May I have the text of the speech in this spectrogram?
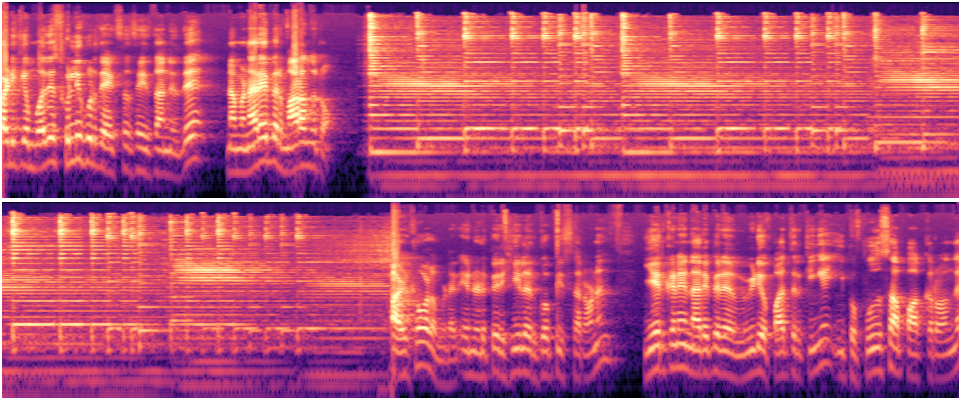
படிக்கும் போதே சொல்லி கொடுத்த எக்ஸசைஸ் தான் இது. நம்ம நிறைய பேர் மறந்துட்டோம். அழகவளமுடன். என்னோட பேர் ஹீலர் கோபி சரவணன். ஏற்கனவே நிறைய பேர் வீடியோ பார்த்துருக்கீங்க. இப்போ புதுசாக பார்க்குறவங்க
